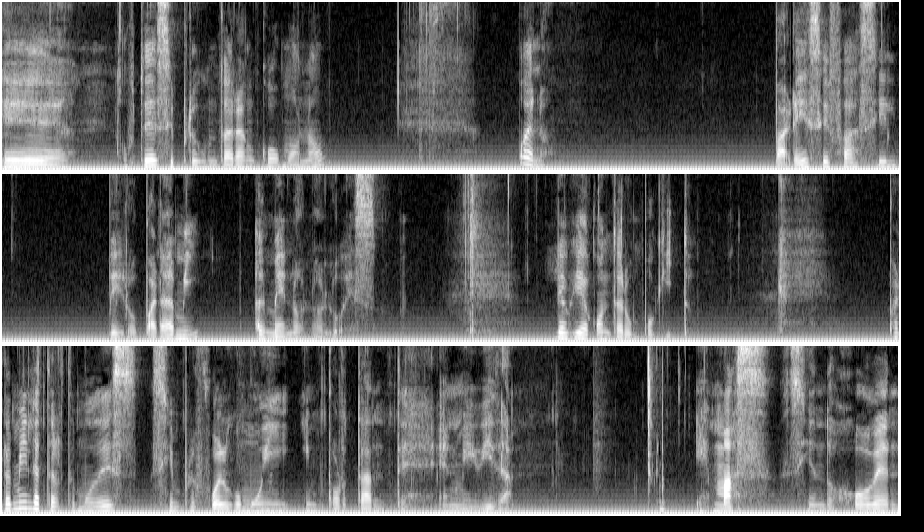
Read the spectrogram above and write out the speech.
Eh, ustedes se preguntarán cómo, ¿no? Bueno, parece fácil, pero para mí al menos no lo es. Les voy a contar un poquito. Para mí la tartamudez siempre fue algo muy importante en mi vida. Es más, siendo joven,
